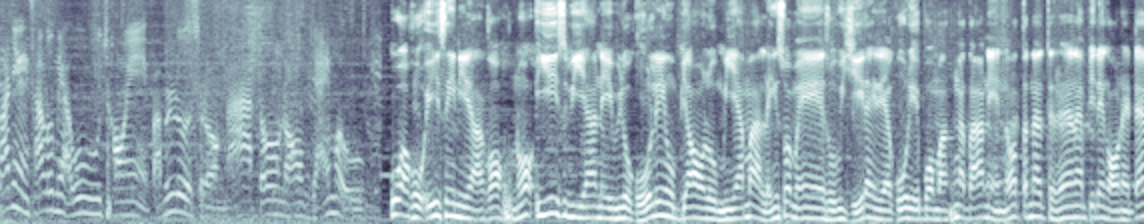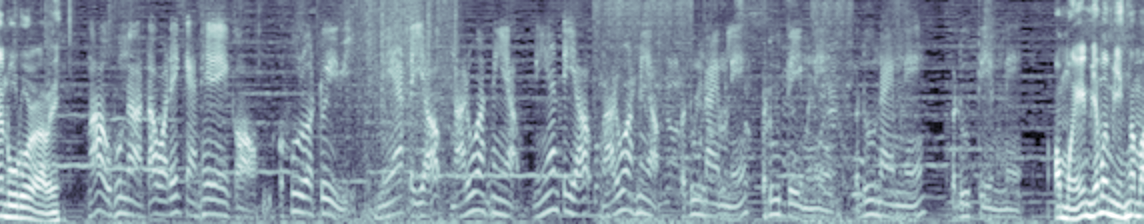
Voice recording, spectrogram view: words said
စားချင်စားလို့မရဘူးချောင်းရင်ဘာဖြစ်လို့ဆိုတော့ငါတုံးတော့ဗျိုင်းမဟုတ်ဘူးကိုကဟိုအေးစိမ့်နေတာကောနော် ESB ကနေပြီးတော့ဂိုးလင်းကိုပြောင်းအောင်လို့မီယာမလိန်ဆွတ်မယ်ဆိုပြီးရေးလိုက်တယ်ကိုရီအပေါ်မှာငှက်သားနဲ့နော်တနက်တန်းတန်းပြည့်တဲ့ကောင်နဲ့တန်းထိုးတော့တာပဲ ငါ့ကိုခုနတာဝါတဲ့ကန်ထဲတဲ့ကောင်အခုတော့တွေ့ပြီနင်ကတစ်ယောက်ငါတို့ကနှစ်ယောက်နင်ကတစ်ယောက်ငါတို့ကနှစ်ယောက်ဘယ်သူနိုင်မလဲဘယ်သူတေးမလဲဘယ်သူနိုင်မလဲဘယ်သူတေးမလဲအမေမျက်မမြင်ငှက်မ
